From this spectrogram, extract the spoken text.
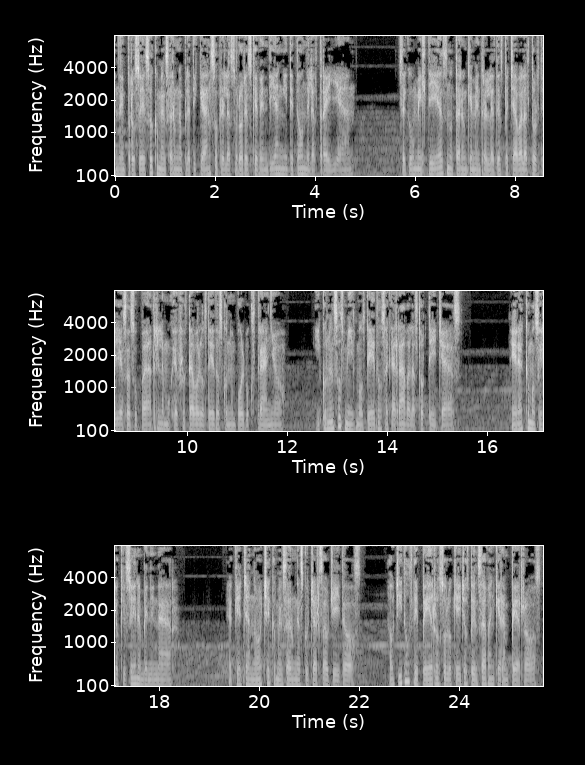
En el proceso comenzaron a platicar sobre las flores que vendían y de dónde las traían. Según mis tías, notaron que mientras le despechaba las tortillas a su padre, la mujer frotaba los dedos con un polvo extraño, y con esos mismos dedos agarraba las tortillas. Era como si lo quisiera envenenar. Aquella noche comenzaron a escucharse aullidos, aullidos de perros o lo que ellos pensaban que eran perros,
